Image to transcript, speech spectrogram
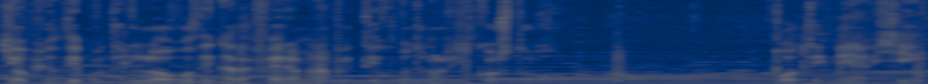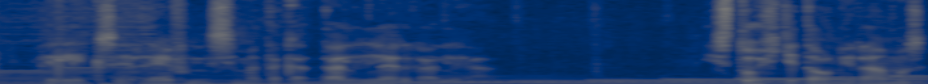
για οποιονδήποτε λόγο δεν καταφέραμε να πετύχουμε τον αρχικό στόχο. Οπότε η νέα αρχή θέλει εξερεύνηση με τα κατάλληλα εργαλεία. Οι στόχοι και τα όνειρά μας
